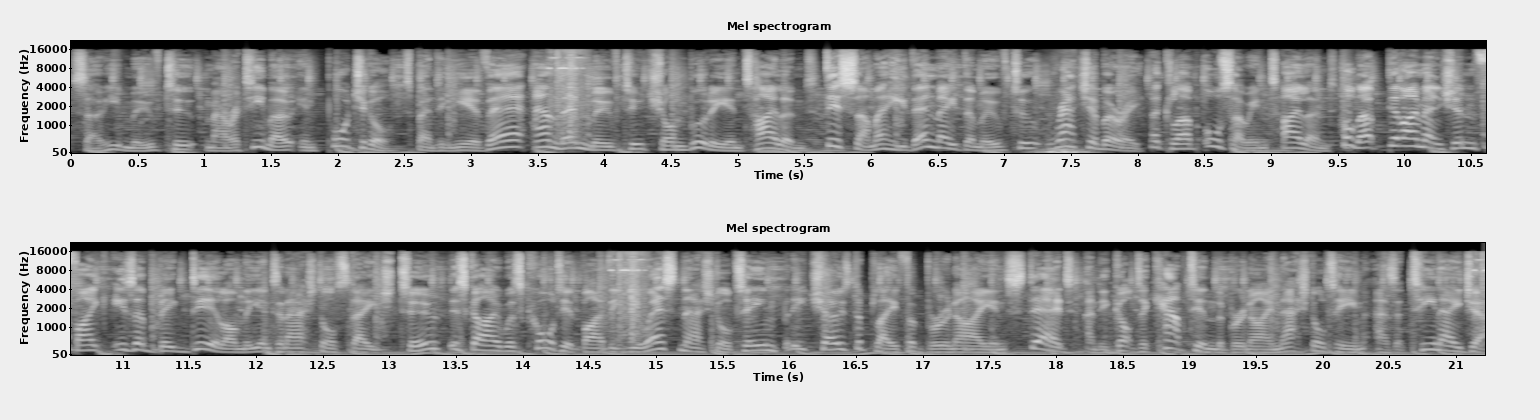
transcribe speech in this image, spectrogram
So he moved to Maritimo in Portugal, spent a year there, and then moved to Chonburi in Thailand. This summer, he then made the move to Ratchaburi, a club also in Thailand. Hold up, did I mention Faiq is a big deal on the international stage too? This guy was courted by the US national team, but he chose to play for Brunei instead, and he got to captain the Brunei national team as a teenager.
